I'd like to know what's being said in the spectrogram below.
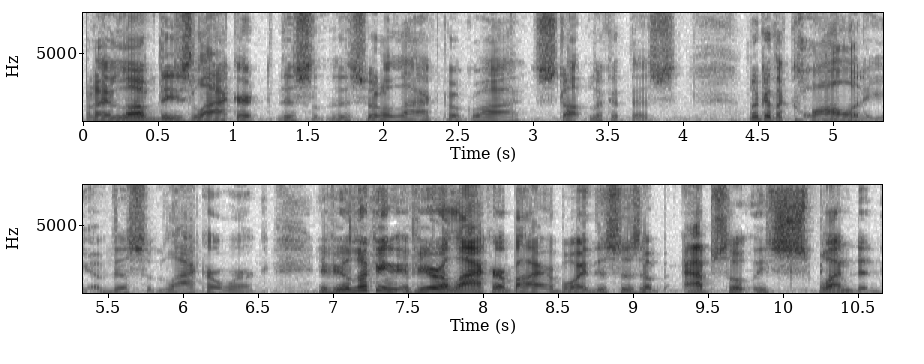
But I love these lacquer, this, this sort of lac burgauté stuff. Look at this. Look at the quality of this lacquer work. If you're looking, if you're a lacquer buyer, boy, this is an absolutely splendid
